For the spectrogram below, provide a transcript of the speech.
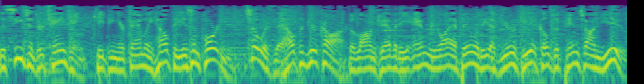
The seasons are changing. Keeping your family healthy is important. So is the health of your car. The longevity and reliability of your vehicle depends on you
